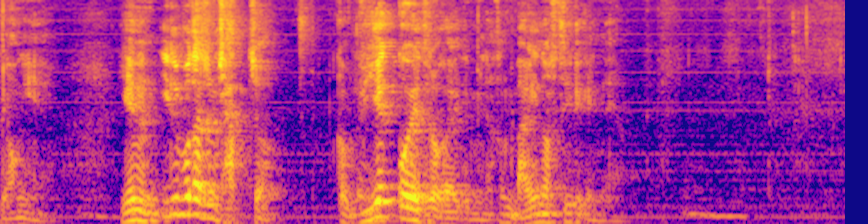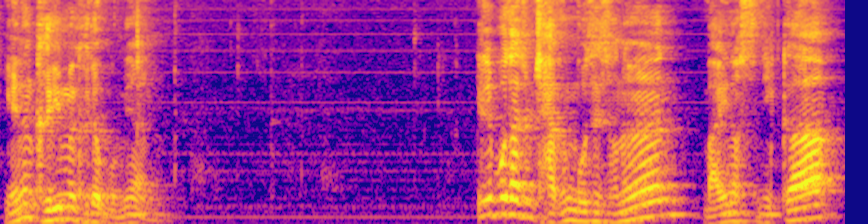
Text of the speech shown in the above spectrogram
0이에요. 얘는 1보다 좀 작죠? 그럼 위에 거에 들어가야 됩니다. 그럼 마이너스 1이겠네요. 얘는 그림을 그려보면 1보다 좀 작은 곳에서는 마이너스니까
